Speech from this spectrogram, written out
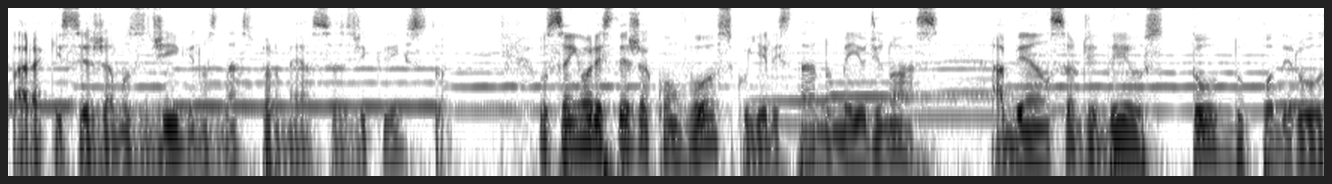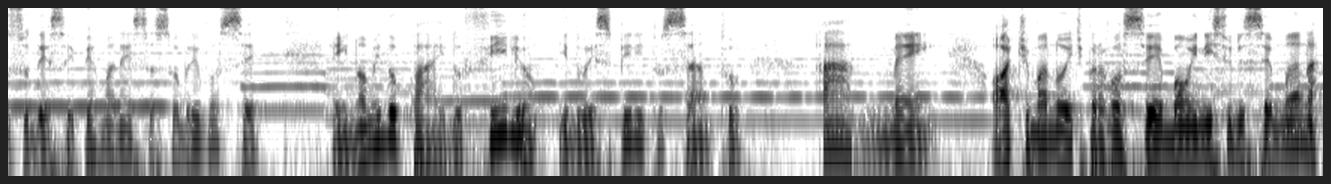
para que sejamos dignos das promessas de Cristo. O Senhor esteja convosco e Ele está no meio de nós. A bênção de Deus Todo-Poderoso desça e permaneça sobre você. Em nome do Pai, do Filho e do Espírito Santo. Amém. Ótima noite para você, bom início de semana,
